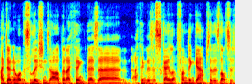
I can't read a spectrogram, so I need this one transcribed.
I don't know what the solutions are, but I think there's a I think there's a scale up funding gap. So there's lots of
